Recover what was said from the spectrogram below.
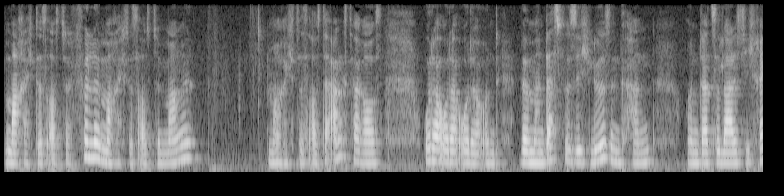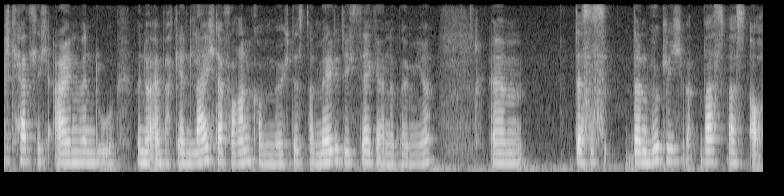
mache ich das aus der Fülle, mache ich das aus dem Mangel, mache ich das aus der Angst heraus oder oder oder. Und wenn man das für sich lösen kann und dazu lade ich dich recht herzlich ein, wenn du, wenn du einfach gern leichter vorankommen möchtest, dann melde dich sehr gerne bei mir. Ähm, das ist dann wirklich was, was auch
